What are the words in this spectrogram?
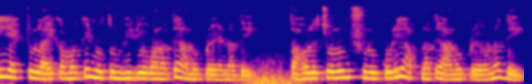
এই একটু লাইক আমাকে নতুন ভিডিও বানাতে অনুপ্রেরণা দেয়। তাহলে চলুন শুরু করি আপনাদের অনুপ্রেরণা দেই।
